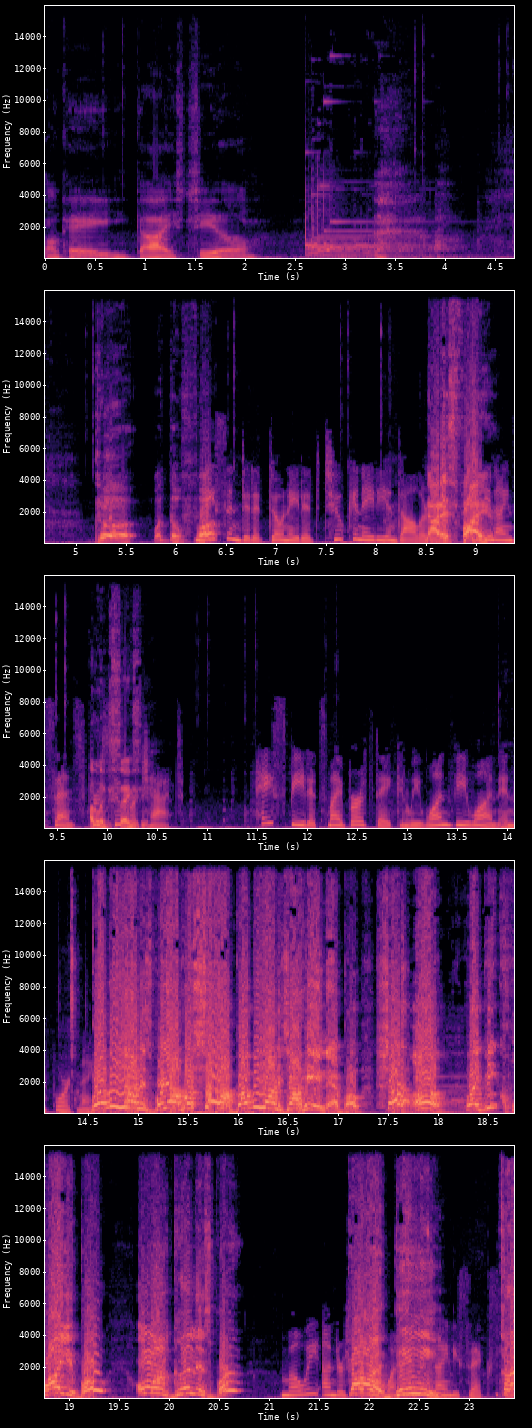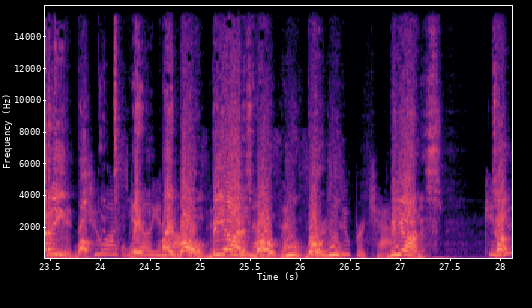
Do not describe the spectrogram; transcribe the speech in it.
Okay, guys, chill. To what the fuck? Mason did it donated 2 Canadian dollars Nah, and that's fire. 79 cents I look Super sexy. Chat. Hey Speed, it's my birthday. Can we 1v1 in Fortnite? Bro, be honest, bro. Y'all, bro, shut up, bro. Be honest, y'all hearing that, bro. Shut up. Like, be quiet, bro. Oh my goodness, bro. Moe underscore God dang. 196 Tired of these, donated bro. 2 Wait, Australian like, bro, be honest, bro. 99 You, bro, you, Super Chat. be honest. Can you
